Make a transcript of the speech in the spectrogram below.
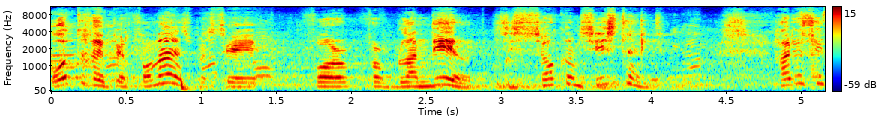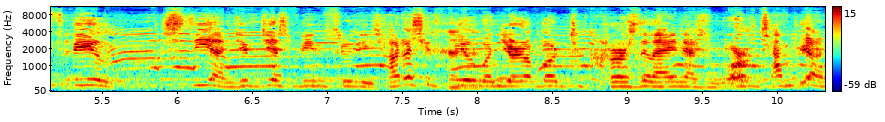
Autre performance, parce que for, for Blandine, she's so consistent. How does it feel, Stian? You've just been through this. How does it feel when you're about to cross the line as world champion?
